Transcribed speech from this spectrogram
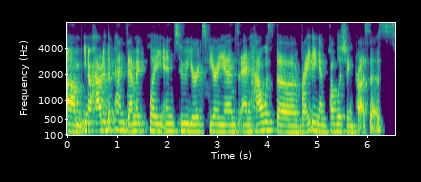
Um, you know, how did the pandemic play into your experience, and how was the writing and publishing process?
